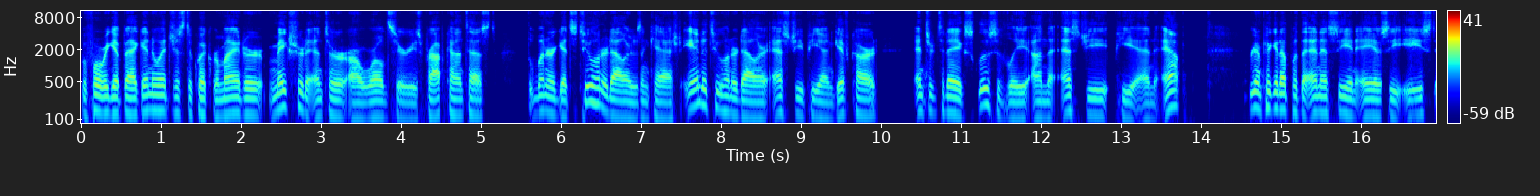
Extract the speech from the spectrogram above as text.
Before we get back into it, just a quick reminder make sure to enter our World Series prop contest. The winner gets $200 in cash and a $200 SGPN gift card. Enter today exclusively on the SGPN app. We're going to pick it up with the NFC and AFC East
